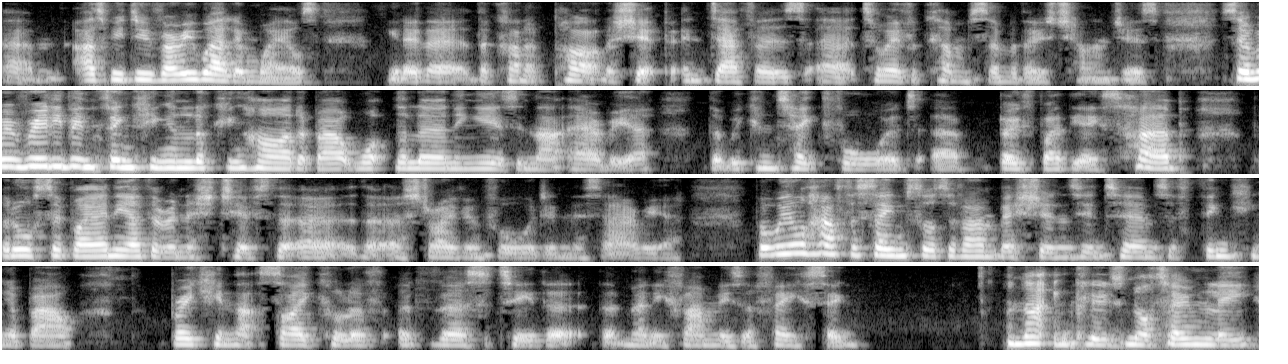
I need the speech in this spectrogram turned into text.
um, as we do very well in Wales, you know, the, the kind of partnership endeavours uh, to overcome some of those challenges. So we've really been thinking and looking hard about what the learning is in that area that we can take forward, uh, both by the ACE Hub, but also by any other initiatives that are, that are striving forward in this area. But we all have the same sort of ambitions in terms of thinking about breaking that cycle of adversity that, that many families are facing. And that includes not only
